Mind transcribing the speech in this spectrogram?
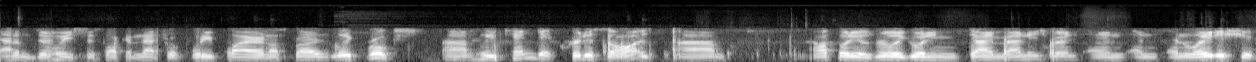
Adam Doueihi's just like a natural footy player. And I suppose Luke Brooks, um, who can get criticised, um, I thought he was really good in game management and, and, and leadership,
